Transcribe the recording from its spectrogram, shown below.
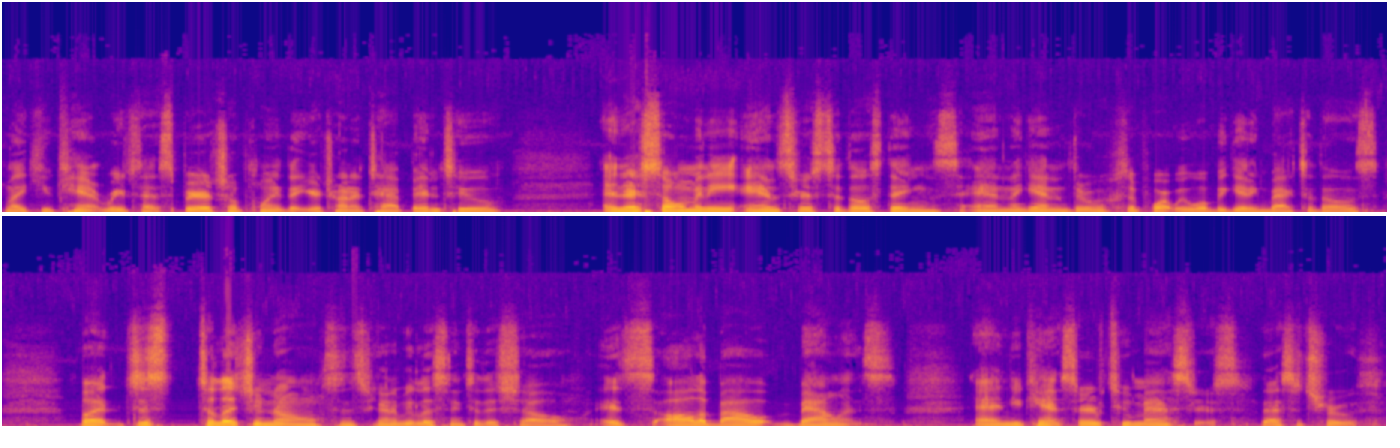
like you can't reach that spiritual point that you're trying to tap into. And there's so many answers to those things. And again, through support, we will be getting back to those. But just to let you know, since you're going to be listening to this show, it's all about balance. And you can't serve two masters. That's the truth.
